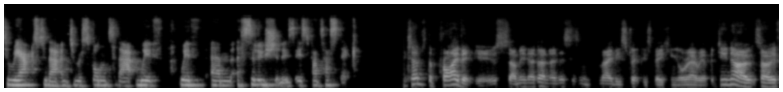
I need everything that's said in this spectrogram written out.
to react to that and to respond to that with with um, a solution is is fantastic. In terms of the private use, I mean, I don't know. This isn't maybe strictly speaking your area, but do you know? So if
